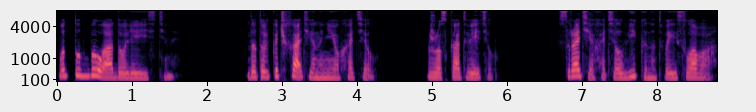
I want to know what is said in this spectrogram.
Вот тут была доля истины. Да только чхать я на нее хотел. Жестко ответил. Срать я хотел, Вика, на твои слова.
